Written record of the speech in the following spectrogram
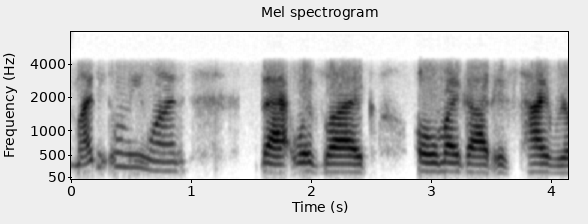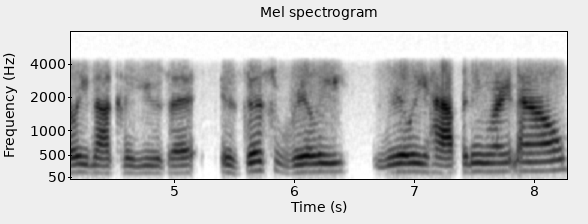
Am I the only one that was like, oh my God, is Tai really not going to use it? Is this really, really happening right now?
